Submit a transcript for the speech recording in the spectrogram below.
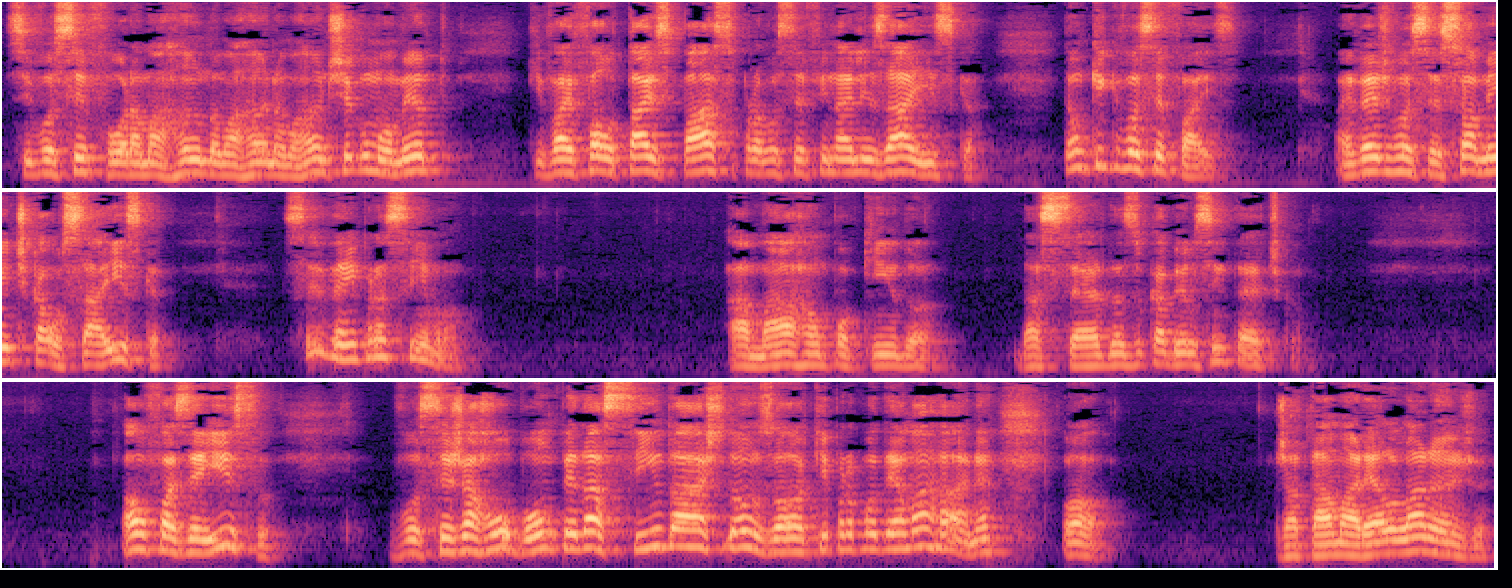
se você for amarrando, amarrando, amarrando, chega um momento que vai faltar espaço para você finalizar a isca. Então o que, que você faz? Ao invés de você somente calçar a isca, você vem para cima, ó amarra um pouquinho do, das cerdas do cabelo sintético. Ao fazer isso, você já roubou um pedacinho da haste do anzol aqui para poder amarrar, né? Ó, já tá amarelo laranja.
